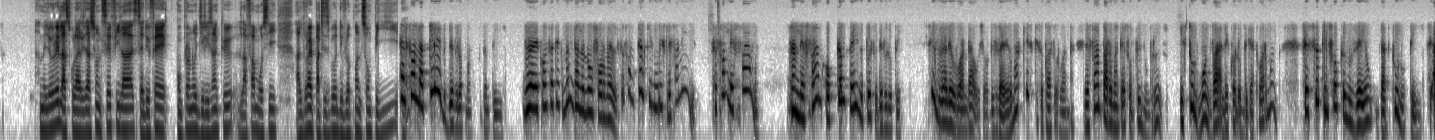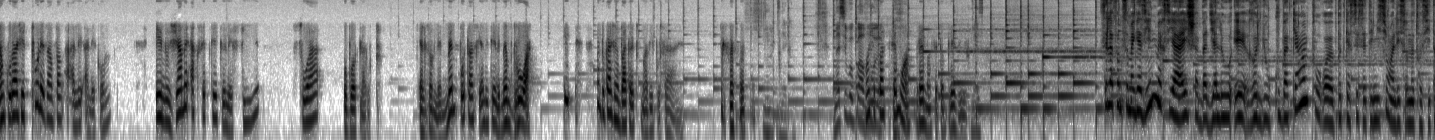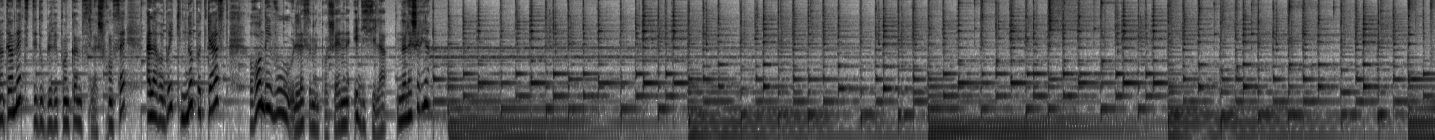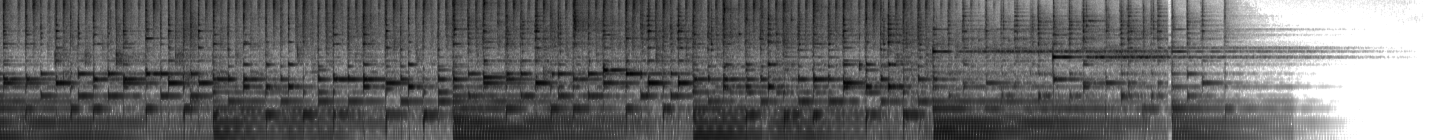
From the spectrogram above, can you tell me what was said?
Améliorer la scolarisation de ces filles-là, c'est de faire comprendre aux dirigeants que la femme aussi a le droit de participer au développement de son pays. Elles sont la clé du développement d'un pays. Vous allez constater que même dans le non formel, ce sont elles qui nourrissent les familles. Ce sont les femmes. Sans les femmes, aucun pays ne peut se développer. Si vous allez au Rwanda aujourd'hui, vous avez remarqué ce qui se passe au Rwanda. Les femmes parlementaires sont plus nombreuses et tout le monde va à l'école obligatoirement. C'est ce qu'il faut que nous ayons dans tous nos pays. C'est encourager tous les enfants à aller à l'école et ne jamais accepter que les filles soient au bord de la route. Elles ont les mêmes potentialités, les mêmes droits. en tout cas, je me battrai toute ma vie pour ça. Hein. Merci beaucoup à vous. c'est moi, vraiment, c'est un plaisir. C'est la fin de ce magazine. Merci à Aïcha Badialo et Reliou Koubakin pour euh, podcaster cette émission. Allez sur notre site internet www.com/français à la rubrique Nos podcasts. Rendez-vous la semaine prochaine et d'ici là, ne lâchez rien.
